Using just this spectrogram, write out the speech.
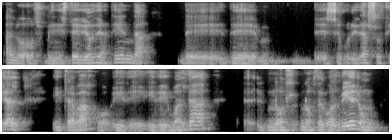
a los ministerios de Hacienda, de, de, Seguridad Social y Trabajo y de, y de Igualdad, eh, nos, nos devolvieron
